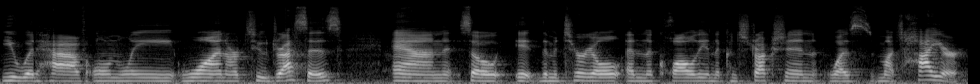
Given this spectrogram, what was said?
you would have only one or two dresses. And so it, the material and the quality and the construction was much higher.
